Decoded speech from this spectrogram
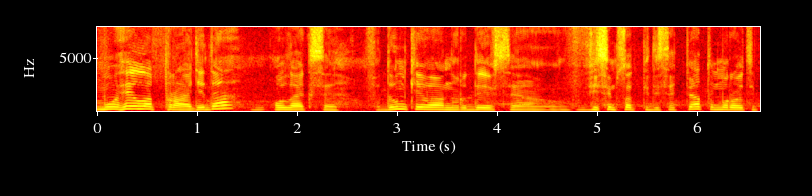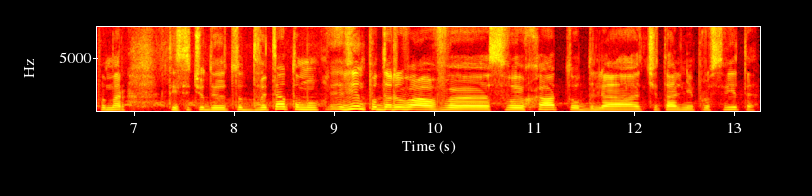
Могила прадіда Олекси Федунківа народився в 855 році, помер в 1920-му. Він подарував е, свою хату для читальні просвіти.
